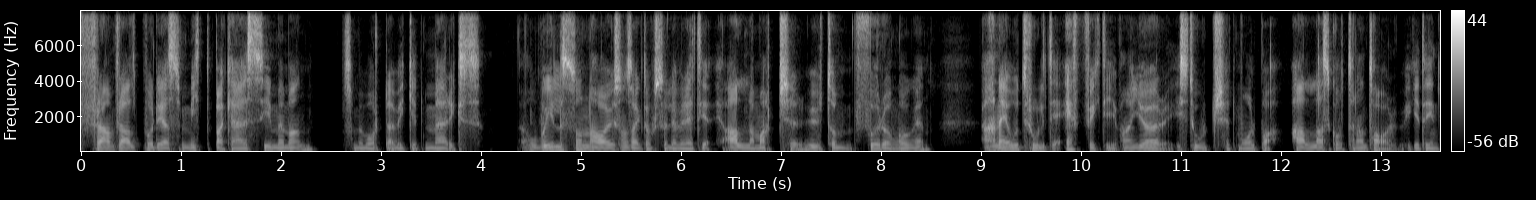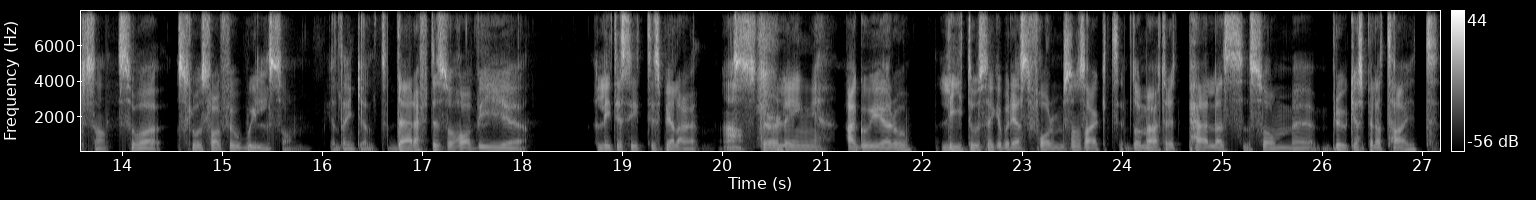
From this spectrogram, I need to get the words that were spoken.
Framförallt på deras mittback här, Zimmerman, som är borta, vilket märks. Och Wilson har ju som sagt också levererat i alla matcher utom förra omgången. Han är otroligt effektiv. Han gör i stort sett mål på alla skotten han tar, vilket är intressant. Så slå ett slag för Wilson, helt enkelt. Därefter så har vi eh, lite City-spelare. Ja. Sterling, Agüero. Lite osäker på deras form som sagt. De möter ett Palace som eh, brukar spela tight.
